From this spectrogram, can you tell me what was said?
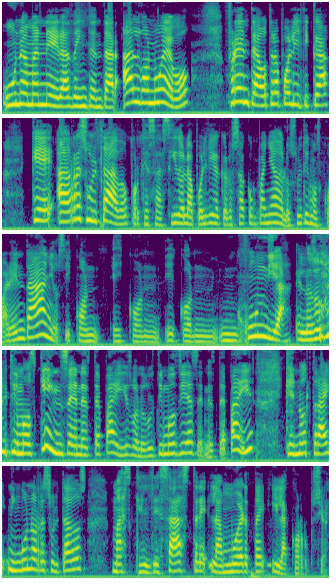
una manera de intentar algo nuevo frente a otra política que ha resultado, porque esa ha sido la política que nos ha acompañado en los últimos 40 años y con, y con, y con injundia en los últimos 15 en este país o en los últimos 10 en este país, que no trae ningunos resultados más que el desastre, la muerte y la corrupción.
